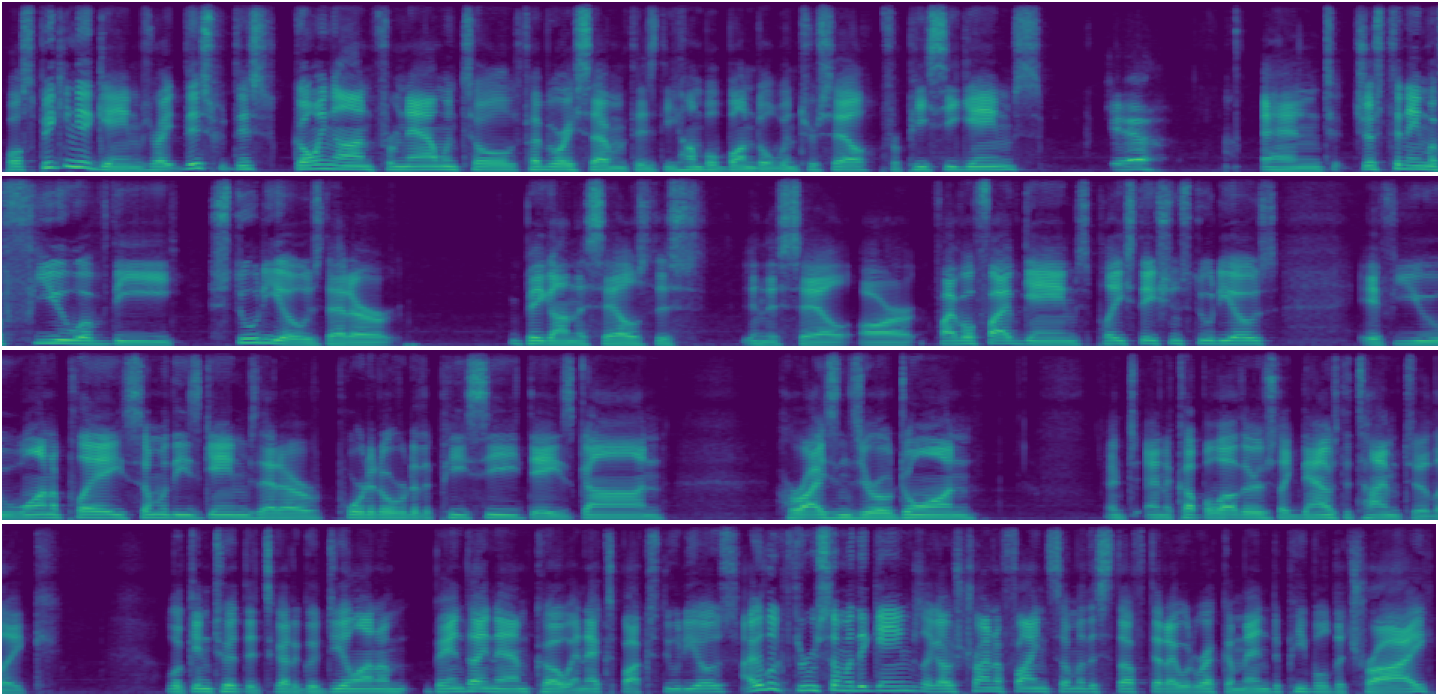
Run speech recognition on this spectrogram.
Well, speaking of games, right? This this going on from now until February seventh is the Humble Bundle Winter Sale for PC games. Yeah. And just to name a few of the studios that are big on the sales this in this sale are 505 Games, PlayStation Studios. If you want to play some of these games that are ported over to the PC, Days Gone, Horizon Zero Dawn, and and a couple others, like now's the time to like look into it. It's got a good deal on them. Bandai Namco and Xbox Studios. I looked through some of the games. Like I was trying to find some of the stuff that I would recommend to people to try.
